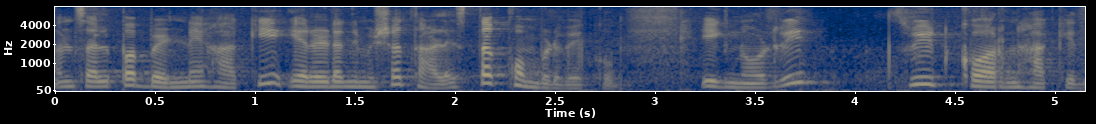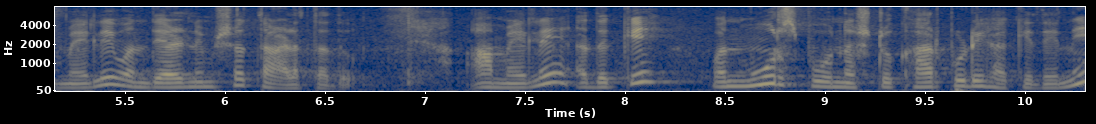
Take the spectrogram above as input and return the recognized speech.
ಒಂದು ಸ್ವಲ್ಪ ಬೆಣ್ಣೆ ಹಾಕಿ ಎರಡು ನಿಮಿಷ ತಾಳಿಸ್ ತಕ್ಕೊಂಬಿಡಬೇಕು. ಈಗ ನೋಡಿರಿ ಸ್ವೀಟ್ ಕಾರ್ನ್ ಹಾಕಿದ ಮೇಲೆ ಒಂದು ಎರಡು ನಿಮಿಷ ತಾಳ್ತದು ಆಮೇಲೆ ಅದಕ್ಕೆ ಒಂದು ಮೂರು ಸ್ಪೂನಷ್ಟು ಖಾರ ಪುಡಿ ಹಾಕಿದ್ದೀನಿ.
